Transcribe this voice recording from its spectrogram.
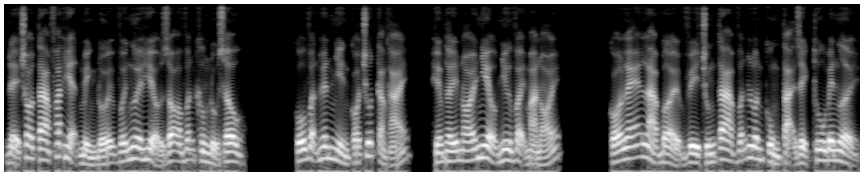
để cho ta phát hiện mình đối với ngươi hiểu rõ vẫn không đủ sâu. Cố vận huyên nhìn có chút cảm khái, hiếm thấy nói nhiều như vậy mà nói. Có lẽ là bởi vì chúng ta vẫn luôn cùng tại dịch thu bên người,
